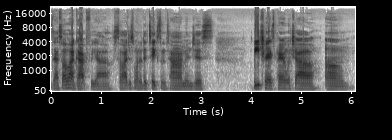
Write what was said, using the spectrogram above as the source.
that's all I got for y'all. So I just wanted to take some time and just be transparent with y'all um,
